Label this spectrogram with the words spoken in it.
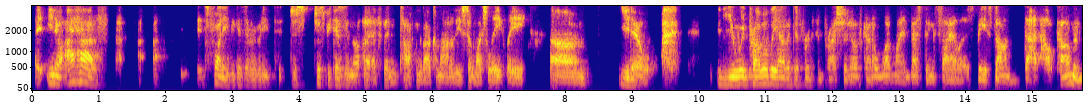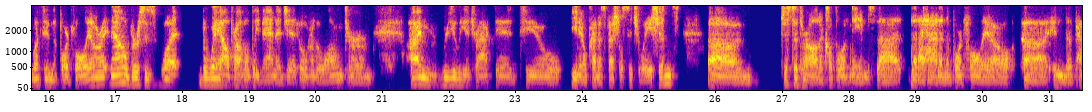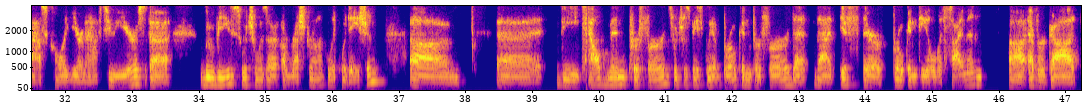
eh, you know, I have, it's funny because everybody just just because the, I've been talking about commodities so much lately. Um, you know, you would probably have a different impression of kind of what my investing style is based on that outcome and what's in the portfolio right now versus what the way I'll probably manage it over the long term. I'm really attracted to, you know, kind of special situations. Um, just to throw out a couple of names that that I had in the portfolio uh, in the past, call it year and a half, two years. Uh, Luby's, which was a, a restaurant liquidation. Um, uh, the Taubman preferreds, which was basically a broken preferred that that if their broken deal with Simon uh, ever got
